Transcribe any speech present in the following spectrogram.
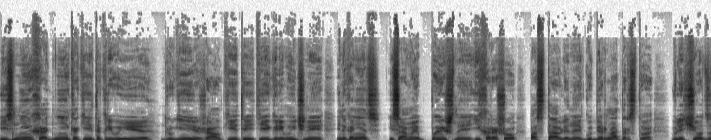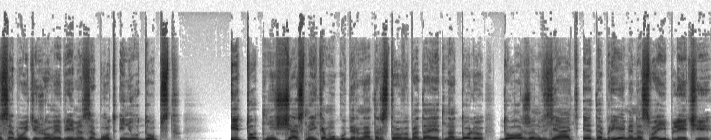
Из них одни какие-то кривые, другие жалкие, третьи горемычные, и, наконец, и самое пышное и хорошо поставленное губернаторство влечет за собой тяжелое бремя забот и неудобств — и тот несчастный, кому губернаторство выпадает на долю, должен взять это бремя на свои плечи.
